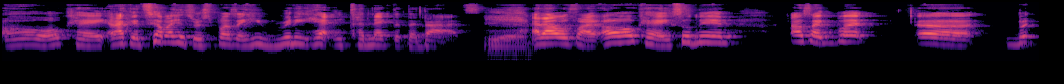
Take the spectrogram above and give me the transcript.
oh, okay. And I could tell by his response that he really hadn't connected the dots. Yeah. And I was like, oh, okay. So then I was like, but, uh, but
